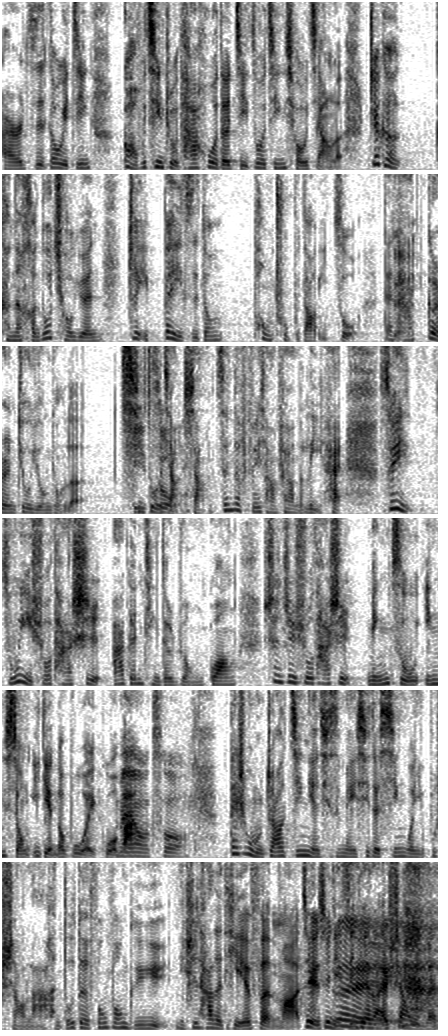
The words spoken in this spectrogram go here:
儿子都已经搞不清楚他获得几座金球奖了。这个可能很多球员这一辈子都碰触不到一座，但他个人就拥有了七座奖项，真的非常非常的厉害。所以。足以说他是阿根廷的荣光，甚至说他是民族英雄，一点都不为过吧？没有错。但是我们知道，今年其实梅西的新闻也不少啦，很多的风风雨雨。你是他的铁粉嘛？这也是你今天来上我们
